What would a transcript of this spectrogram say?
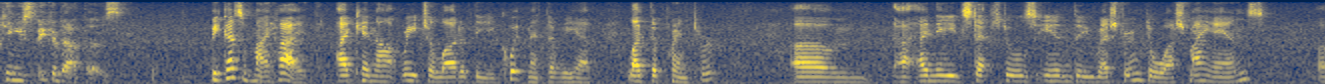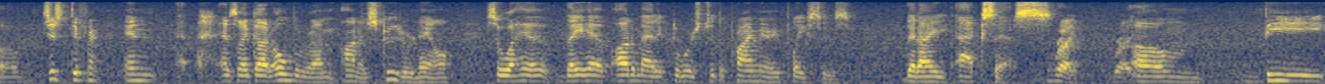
Can you speak about those? Because of my height, I cannot reach a lot of the equipment that we have, like the printer. Um, I, I need step stools in the restroom to wash my hands. Uh, just different. And as I got older, I'm on a scooter now, so I have they have automatic doors to the primary places that I access. Right, right. Um, the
